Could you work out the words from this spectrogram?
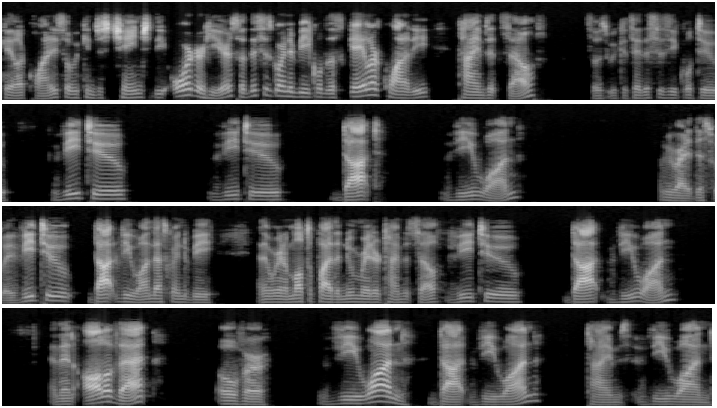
scalar quantity, so we can just change the order here. So this is going to be equal to the scalar quantity times itself. So as we could say this is equal to v2 v2 dot v1. Let me write it this way. v2 dot v1, that's going to be, and then we're going to multiply the numerator times itself, v2 dot v1. And then all of that over v1 dot v1 times v1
